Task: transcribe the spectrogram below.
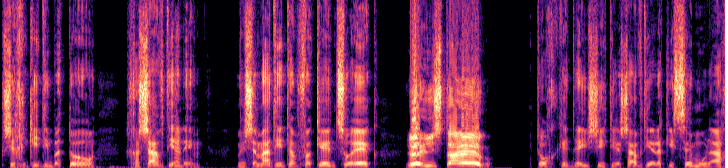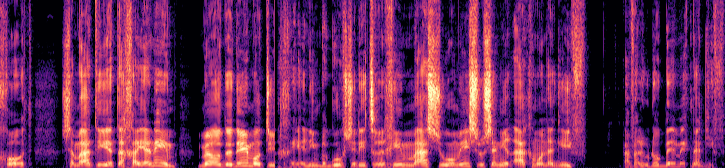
כשחיכיתי בתור, חשבתי עליהם, ושמעתי את המפקד צועק, להסתער! תוך כדי שהתיישבתי על הכיסא מול האחות, שמעתי את החיילים מעודדים אותי. החיילים בגוף שלי צריכים משהו או מישהו שנראה כמו נגיף. אבל הוא לא באמת נגיף,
